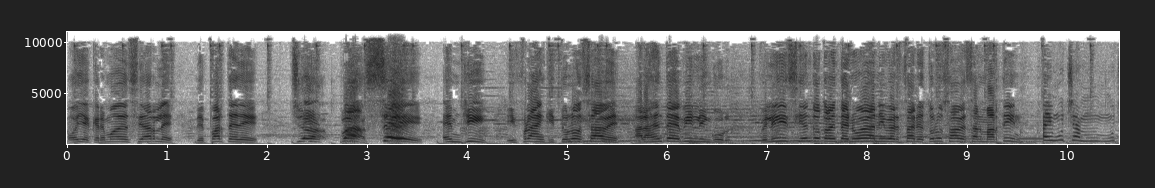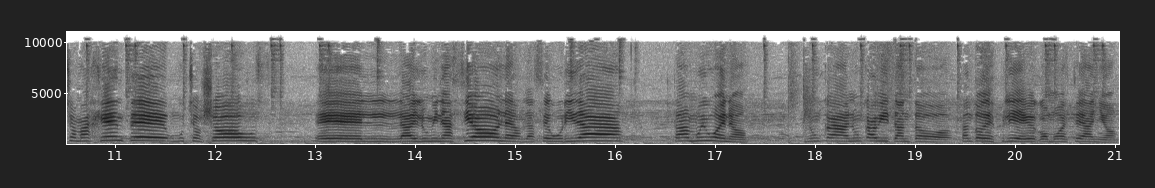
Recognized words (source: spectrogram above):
Oye, queremos desearle de parte de Chapase, MG y Frankie, tú lo sabes, a la gente de Billingur, feliz 139 aniversario, tú lo sabes, San Martín. Hay mucha, mucha más gente, muchos shows, la iluminación, la, la seguridad, está muy bueno. Nunca, nunca vi tanto, tanto despliegue como este año.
